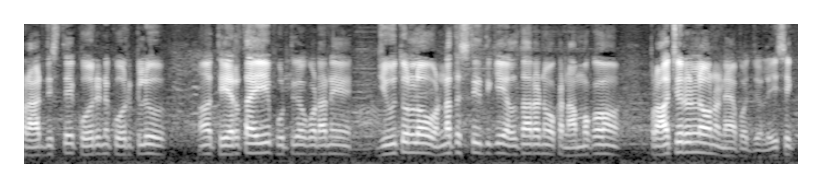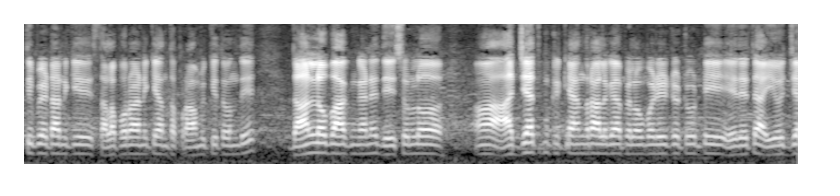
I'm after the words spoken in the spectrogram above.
ప్రార్థిస్తే కోరిన కోరికలు తీరతాయి. పూర్తిగా కూడా జీవితంలో ఉన్నత స్థితికి వెళ్తారని ఒక నమ్మకం ప్రాచుర్యంలో ఉన్న నేపథ్యంలో. ఈ శక్తిపీఠానికి స్థలపురానికి అంత ప్రాముఖ్యత ఉంది. దానిలో భాగంగానే దేశంలో ఆధ్యాత్మిక కేంద్రాలుగా పిలువబడేటటువంటి ఏదైతే అయోధ్య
